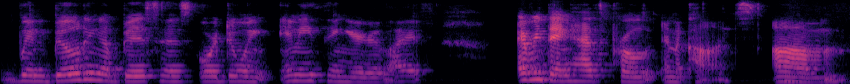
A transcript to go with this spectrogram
when building a business or doing anything in your life, everything has pros and cons. Um,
